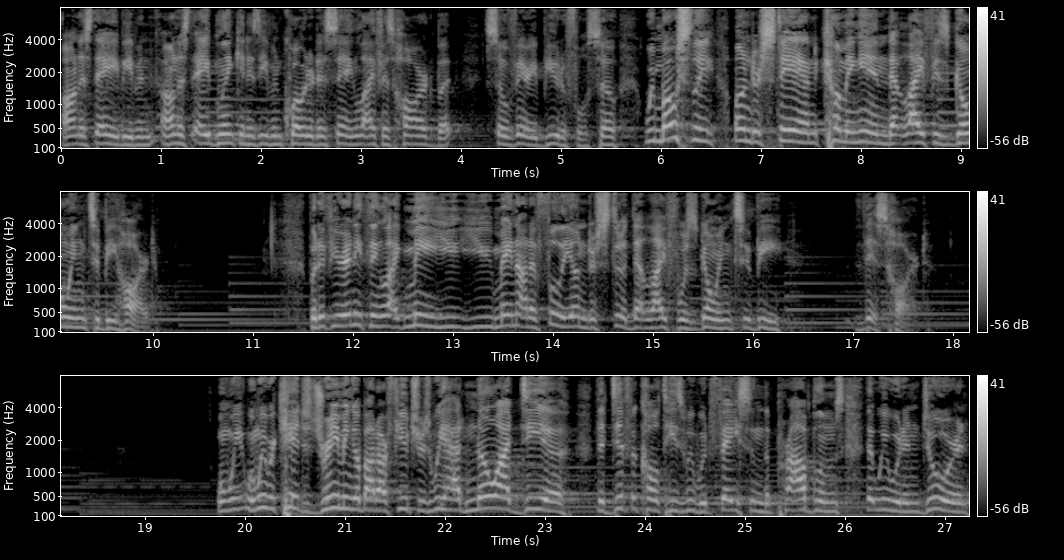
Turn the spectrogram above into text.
Honest Abe, even Honest Abe Lincoln is even quoted as saying, "Life is hard, but so very beautiful." So we mostly understand coming in that life is going to be hard. But if you're anything like me, you, you may not have fully understood that life was going to be this hard. When we, when we were kids dreaming about our futures, we had no idea the difficulties we would face and the problems that we would endure. And,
